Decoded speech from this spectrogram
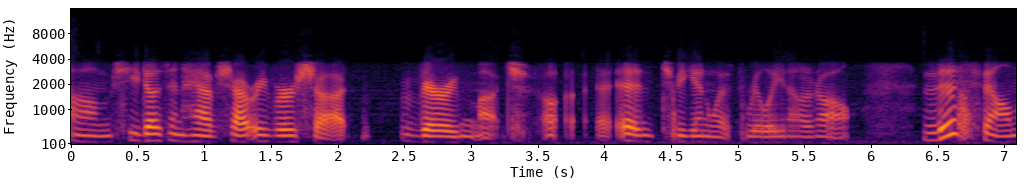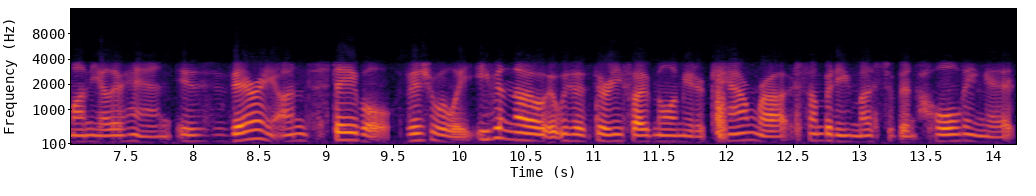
Um, she doesn't have shot reverse shot very much uh, and to begin with really not at all this film, on the other hand, is very unstable visually. Even though it was a 35 millimeter camera, somebody must have been holding it.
